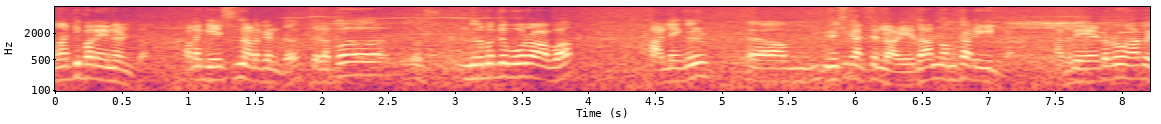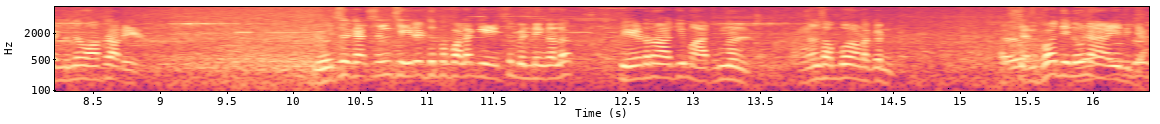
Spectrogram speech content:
മാറ്റി പറയാനുണ്ട് പല കേസിൽ നടക്കുന്നുണ്ട്. ചിലപ്പോൾ നിർബന്ധപൂർവം ആവാം അല്ലെങ്കിൽ മ്യൂച്വൽ കസ്റ്റഡിയിലാവും ഏതാണെന്ന് നമുക്കറിയില്ല. അത് വേടനും ആ പെണ്ണിന് മാത്രമേ അറിയുള്ളൂ. മ്യൂച്വൽ കസ്റ്റഡിൽ ചെയ്തിട്ട് ഇപ്പോൾ പല കേസ് പെണ്ണുങ്ങൾ പീഡനമാക്കി മാറ്റുന്നുണ്ട്. അങ്ങനെ സംഭവം നടക്കുന്നുണ്ട്. ചിലപ്പോൾ ജനുവൻ ആയിരിക്കാം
